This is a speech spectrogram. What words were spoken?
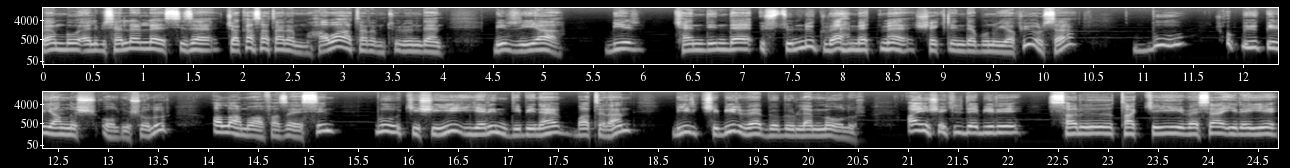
Ben bu elbiselerle size caka satarım, hava atarım türünden bir riya, bir kendinde üstünlük vehmetme şeklinde bunu yapıyorsa bu çok büyük bir yanlış olmuş olur. Allah muhafaza etsin. Bu kişiyi yerin dibine batıran bir kibir ve böbürlenme olur. Aynı şekilde biri sarığı, takkeyi vesaireyi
